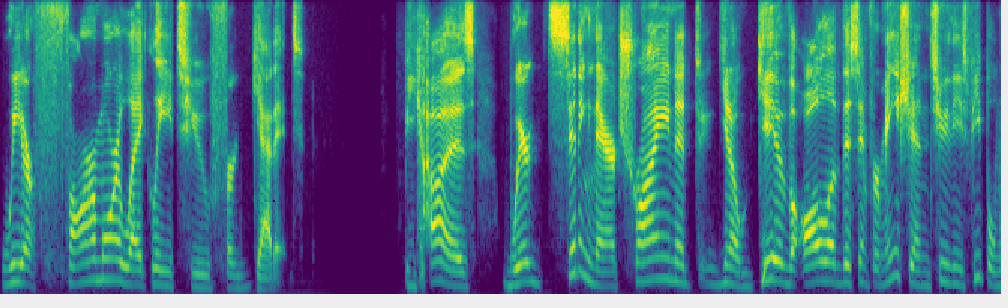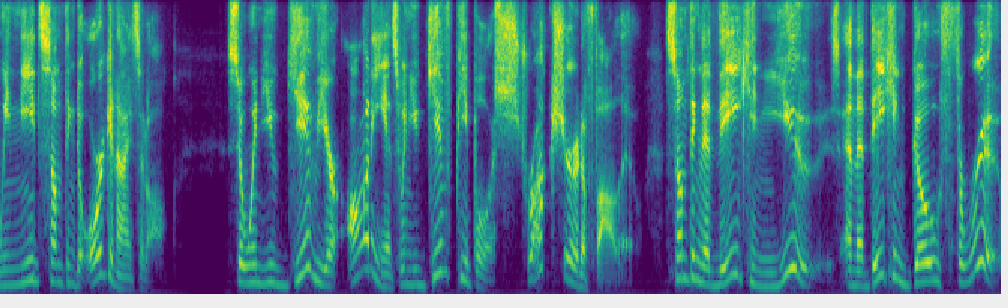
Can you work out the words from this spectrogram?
we are far more likely to forget it because we're sitting there trying to you know give all of this information to these people. We need something to organize it all. So when you give your audience when you give people a structure to follow something that they can use and that they can go through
